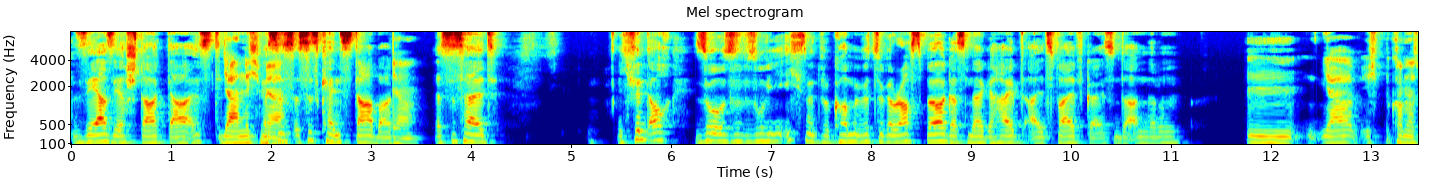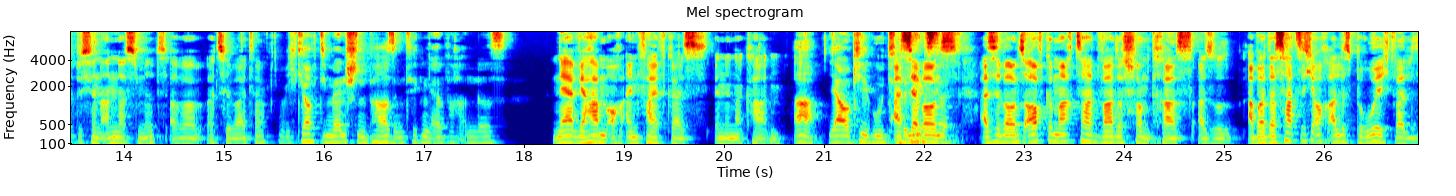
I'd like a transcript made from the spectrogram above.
sehr, sehr stark da ist. Ja, nicht mehr. Es ist, es ist kein Starbucks. ja. Es ist halt. Ich finde auch, so, so, so wie ich es mitbekomme, wird sogar Ruff's Burgers mehr gehypt als Five Guys unter anderem. Mm, ja, ich bekomme das ein bisschen anders mit, aber erzähl weiter. Ich glaube, die Menschen ein paar sind ticken einfach anders. Naja, wir haben auch einen Five Guys in den Arkaden. Ah, ja, okay, gut. Als er, bei uns, als er bei uns aufgemacht hat, war das schon krass. Also, aber das hat sich auch alles beruhigt, weil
